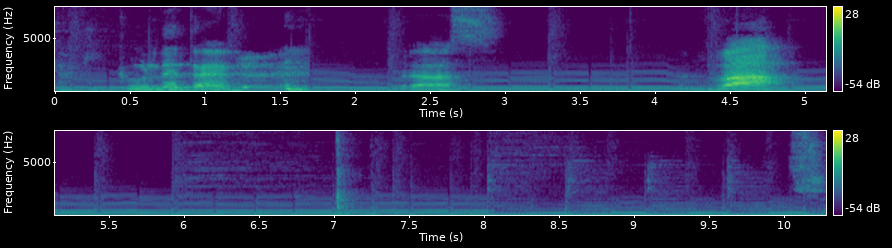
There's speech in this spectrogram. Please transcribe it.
Jaki kurde ten. Raz. Dwa. Trzy.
